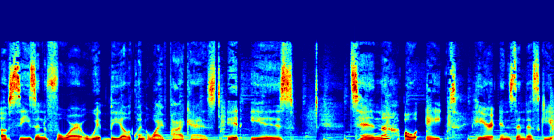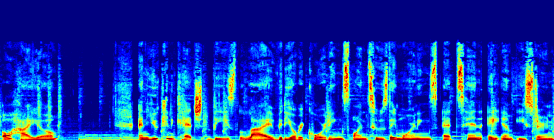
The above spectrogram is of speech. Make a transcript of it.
of season four with the Eloquent Wife podcast. It is 10:08 here in Sandusky, Ohio. And you can catch these live video recordings on Tuesday mornings at 10 a.m. Eastern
